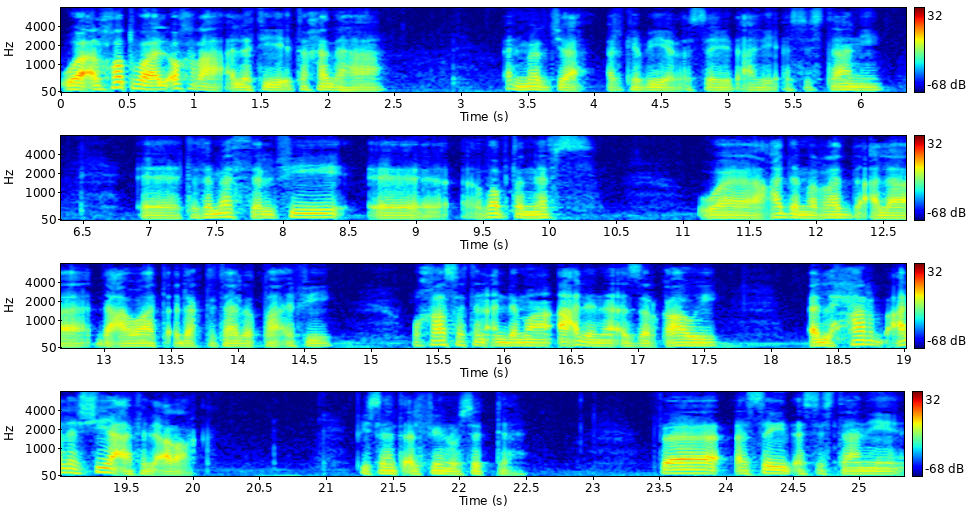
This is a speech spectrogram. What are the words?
والخطوة الأخرى التي اتخذها المرجع الكبير السيد علي السيستاني آه، تتمثل في آه، ضبط النفس وعدم الرد على دعوات الاقتتال الطائفي. وخاصة عندما أعلن الزرقاوي الحرب على الشيعة في العراق. في سنة 2006 فالسيد السيستاني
